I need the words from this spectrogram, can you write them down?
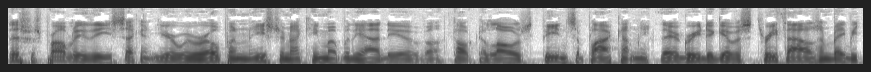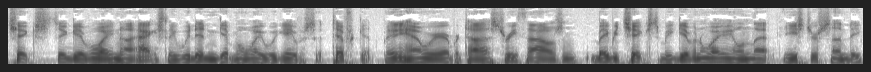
This was probably the second year we were open Easter and I came up with the idea of uh, talk to Law's Feed and Supply Company. They agreed to give us 3,000 baby chicks to give away. Now actually we didn't give them away. We gave a certificate. But anyhow, we advertised 3,000 baby chicks to be given away on that Easter Sunday.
